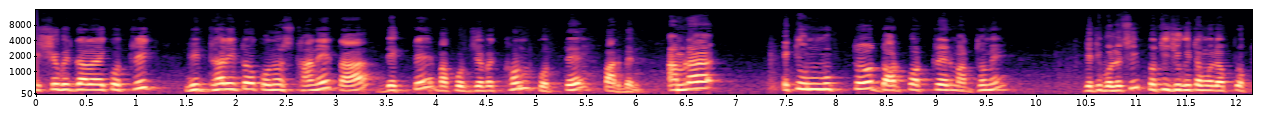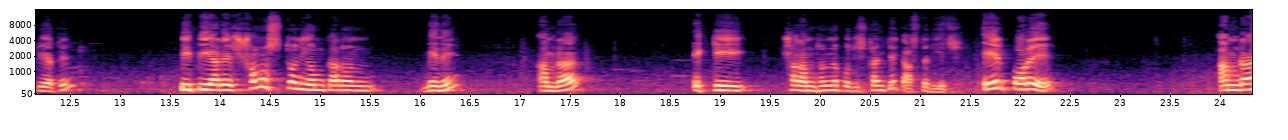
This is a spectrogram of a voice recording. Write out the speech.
বিশ্ববিদ্যালয় কর্তৃক নির্ধারিত কোনো স্থানে তা দেখতে বা পর্যবেক্ষণ করতে পারবেন। আমরা একটি উন্মুক্ত দরপত্রের মাধ্যমে যেটি বলেছি, প্রতিযোগিতামূলক প্রক্রিয়াতে পিপিআর এর সমস্ত নিয়মকানুন মেনে আমরা একটি স্বনামধন্য প্রতিষ্ঠানকে কাজটা দিয়েছি। এরপরে আমরা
